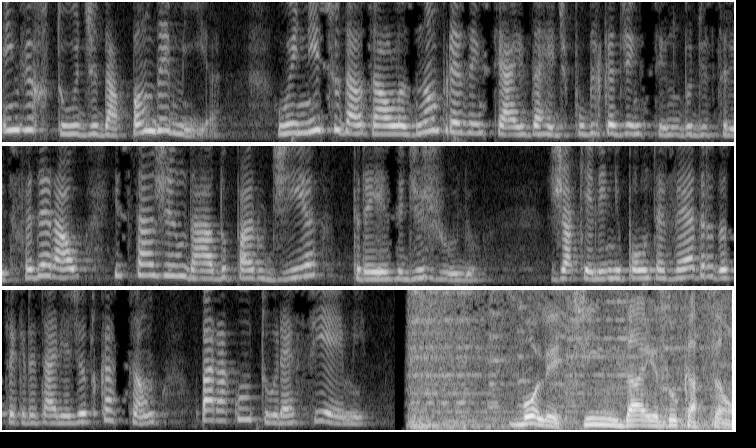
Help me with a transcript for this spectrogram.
em virtude da pandemia. O início das aulas não presenciais da Rede Pública de Ensino do Distrito Federal está agendado para o dia 13 de julho. Jaqueline Pontevedra, da Secretaria de Educação, para a Cultura FM. Boletim da Educação.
